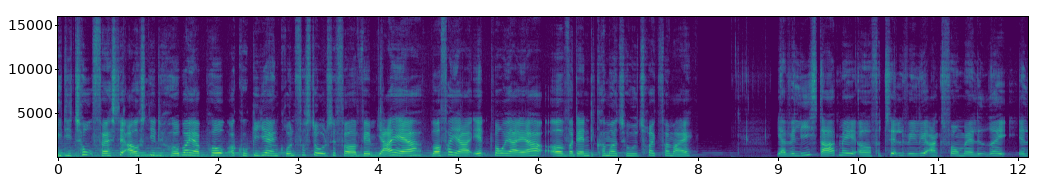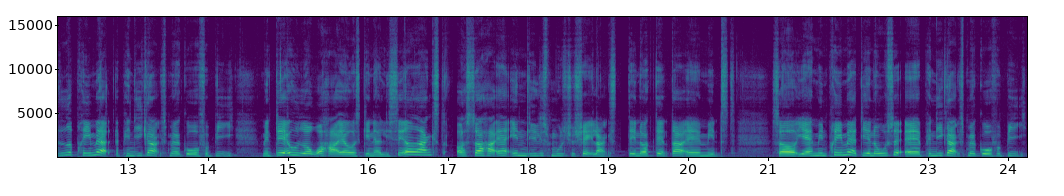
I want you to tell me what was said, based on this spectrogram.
I de to første afsnit håber jeg på at kunne give jer en grundforståelse for, hvem jeg er, hvorfor jeg er endt, hvor jeg er, og hvordan det kommer til udtryk for mig. Jeg vil lige starte med at fortælle, hvilke angstformer jeg lider af. Jeg lider primært af panikangst med at gå forbi, men derudover har jeg også generaliseret angst, og så har jeg en lille smule social angst. Det er nok den, der er mindst. Så ja, min primære diagnose er panikangst med at gå forbi.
